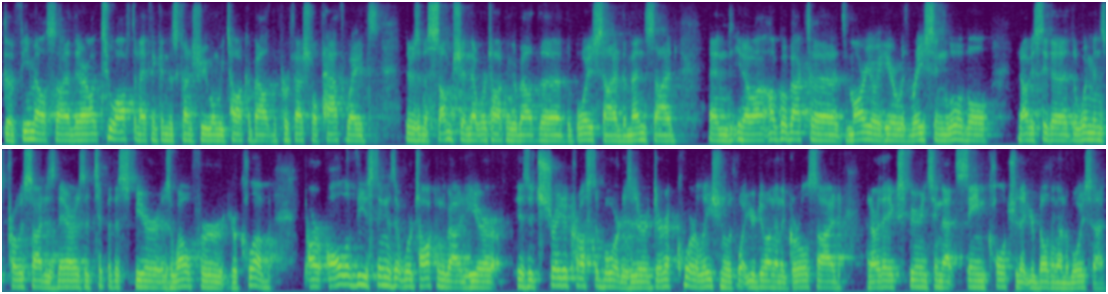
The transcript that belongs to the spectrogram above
the female side there. Too often I think in this country when we talk about the professional pathway, it's there's an assumption that we're talking about the the boys side, the men's side, and you know I'll go back to to Mario here with Racing Louisville. And obviously the the women's pro side is there as a tip of the spear as well for your club. Are all of these things that we're talking about here is it straight across the board? Is there a direct correlation with what you're doing on the girls side? And are they experiencing that same culture that you're building on the boys side?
